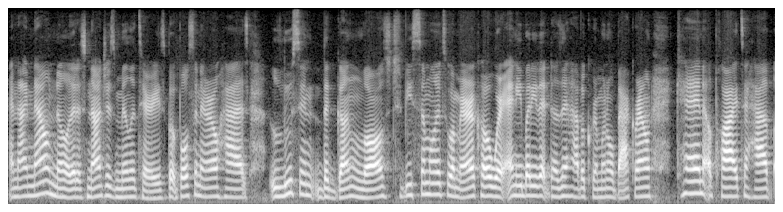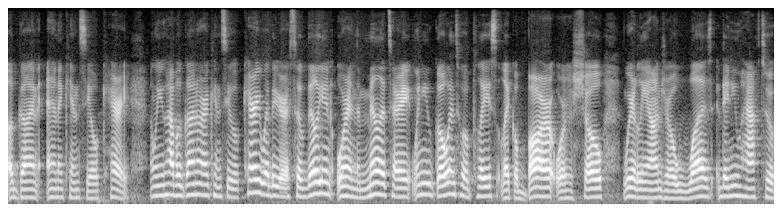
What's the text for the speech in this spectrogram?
and I now know that it's not just militaries, but Bolsonaro has loosened the gun laws to be similar to America, where anybody that doesn't have a criminal background can apply to have a gun and a concealed carry. And when you have a gun or a concealed carry, whether you're a civilian or in the military, when you go into a place like a bar or a show where Leandro was, then you have to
